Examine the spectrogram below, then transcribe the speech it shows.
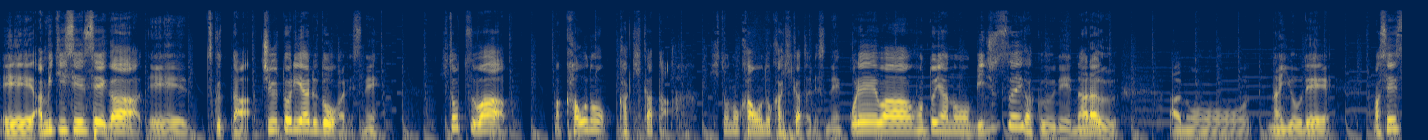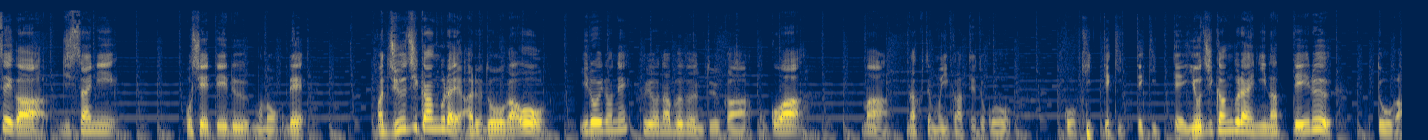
えー、アミティ先生が、えー、作ったチュートリアル動画ですね。一つは、まあ、顔の描き方人の顔の描き方ですね。これは本当にあの美術大学で習う、あのー、内容で、まあ、先生が実際に教えているもので、まあ、10時間ぐらいある動画をいろいろね不要な部分というかここはまあなくてもいいかっていうとこをこう切って切って切って4時間ぐらいになっている動画、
